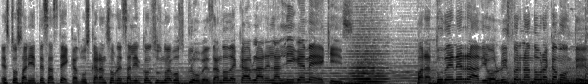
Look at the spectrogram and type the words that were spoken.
estos arietes aztecas buscarán sobresalir con sus nuevos clubes, dando de qué hablar en la Liga MX. Para tu DN Radio, Luis Fernando Bracamontes.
